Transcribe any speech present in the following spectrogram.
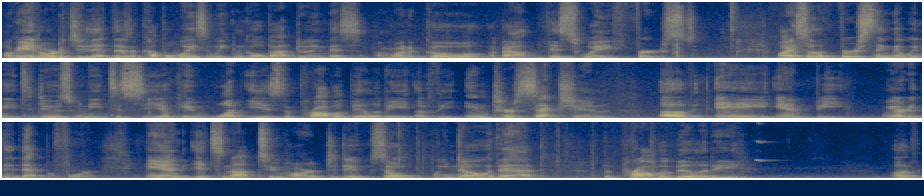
Okay, in order to do that, there's a couple ways that we can go about doing this. I'm going to go about this way first. All right, so the first thing that we need to do is we need to see, okay, what is the probability of the intersection of A and B? We already did that before, and it's not too hard to do. So we know that the probability of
